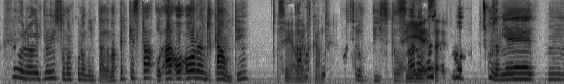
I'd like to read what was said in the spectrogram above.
Io non aver visto manco una puntata, ma perché sta... Ah, Orange County? Sì, ah, Orange ah, County. Forse l'ho visto. Sì, ah, no, è sta... tipo, scusami, è... Mm,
